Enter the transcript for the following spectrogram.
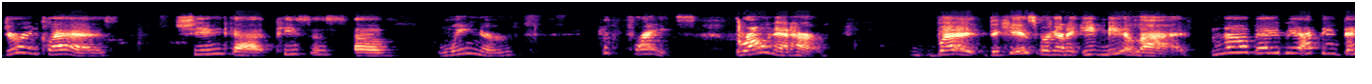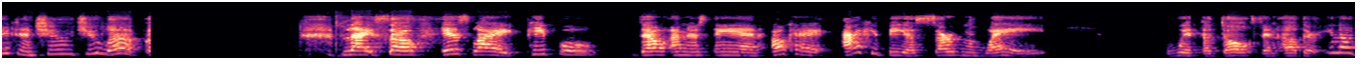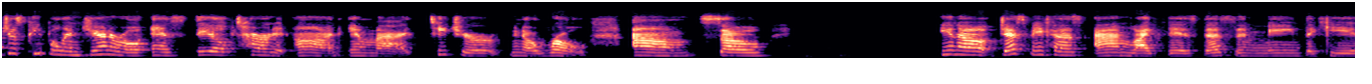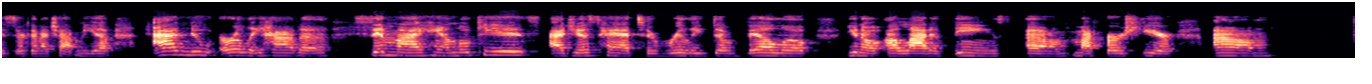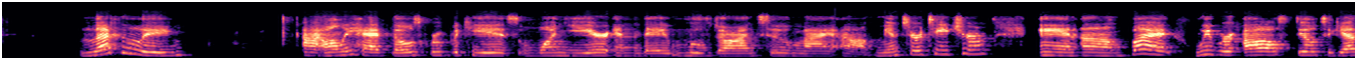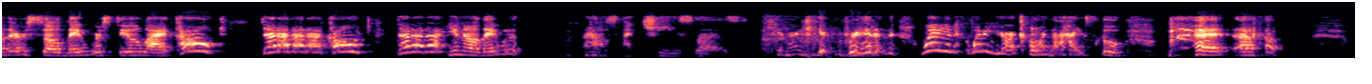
during class, she got pieces of wiener franks thrown at her. But the kids were gonna eat me alive. No, baby, I think they done chewed you up. like, so it's like people don't understand, okay, I could be a certain way with adults and other, you know, just people in general and still turn it on in my teacher, you know, role. Um, so you know, just because I'm like this doesn't mean the kids are gonna chop me up. I knew early how to semi handle kids. I just had to really develop, you know, a lot of things um, my first year. Um, Luckily, I only had those group of kids one year and they moved on to my um, mentor teacher. And, um, but we were all still together. So they were still like, coach, da da da da, coach, da da da. You know, they would, I was like, Jesus, can I get rid of it? When, when are you all going to high school? But, uh,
